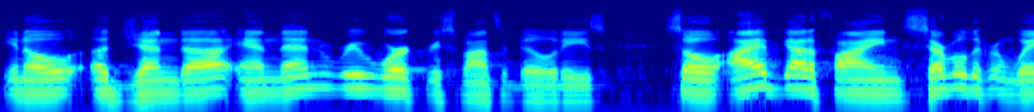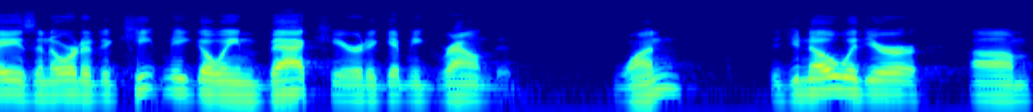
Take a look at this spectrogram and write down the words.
you know, agenda and then rework responsibilities. So I've got to find several different ways in order to keep me going back here to get me grounded. One, did you know with your um,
